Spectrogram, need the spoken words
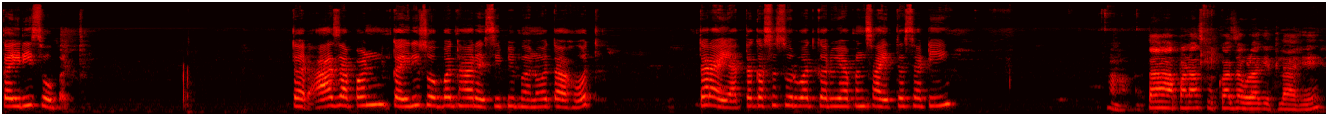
कैरीसोबत. तर आज आपण कैरीसोबत हा रेसिपी बनवत आहोत. तर आई आता कसं सुरुवात करूया आपण साहित्यासाठी? हां आता आपण हा सुका जवळा घेतला आहे.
